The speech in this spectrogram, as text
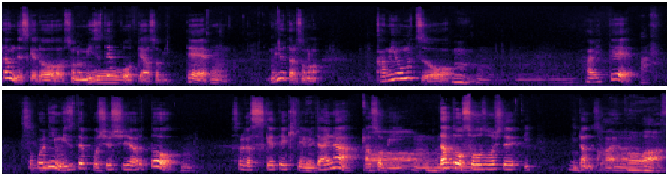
たんですけどその水鉄砲って遊びって言うたらその紙おむつを履いてそこに水鉄砲シュッシュやるとそれが透けてきてみたいな遊びだと想像していいたんですよ。はいはい。あ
